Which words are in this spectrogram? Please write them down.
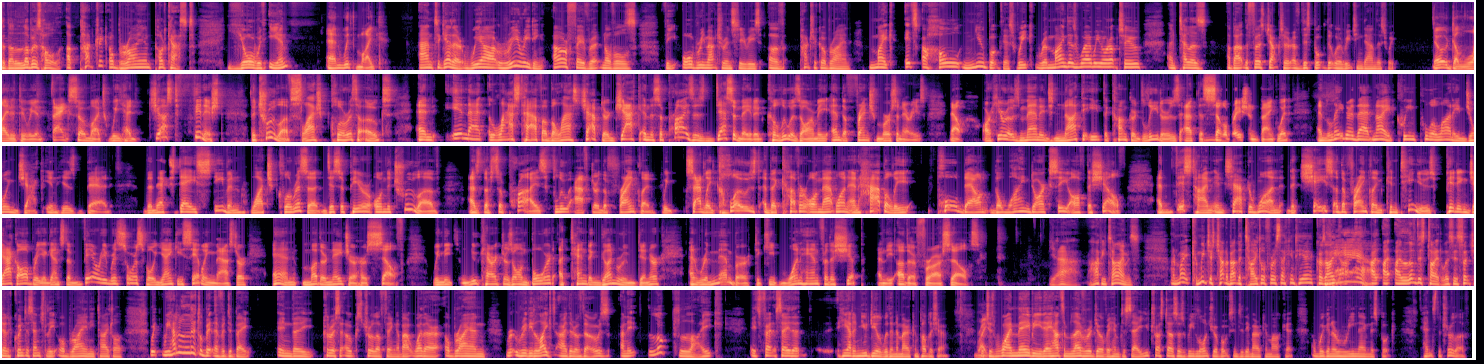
To The Lubber's Hole, a Patrick O'Brian podcast. You're with Ian. And with Mike. And together we are rereading our favourite novels, the Aubrey Maturin series of Patrick O'Brian. Mike, it's a whole new book this week. Remind us where we were up to and tell us about the first chapter of this book that we're reaching down this week. Oh, delighted to, Ian. Thanks so much. We had just finished The True Love slash Clarissa Oakes and in that last half of the last chapter, Jack and the Surprises decimated Kalahua's army and the French mercenaries. Now, our heroes managed not to eat the conquered leaders at the mm. celebration banquet, and later that night, Queen Puolani joined Jack in his bed. The next day, Stephen watched Clarissa disappear on the True Love as the surprise flew after the Franklin. We sadly closed the cover on that one and happily pulled down the wine dark sea off the shelf. And this time in chapter one, the chase of the Franklin continues, pitting Jack Aubrey against a very resourceful Yankee sailing master and Mother Nature herself. We meet some new characters on board, attend a gunroom dinner, and remember to keep one hand for the ship and the other for ourselves. Yeah, happy times. And Mike, can we just chat about the title for a second here? Because I, yeah. I, I, I love this title. This is such a quintessentially O'Brieny title. We, we had a little bit of a debate in the Clarissa Oakes True Love thing about whether O'Brian r- really liked either of those, and it looked like it's fair to say that he had a new deal with an American publisher, right. which is why maybe they had some leverage over him to say, "You trust us as we launch your books into the American market, and we're going to rename this book." Hence the True Love.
